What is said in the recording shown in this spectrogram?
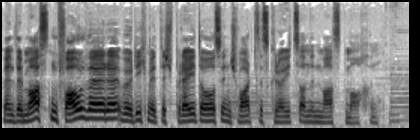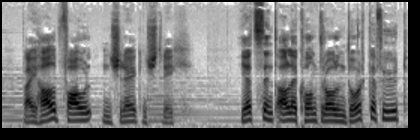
Wenn der Masten faul wäre, würde ich mit der Spraydose ein schwarzes Kreuz an den Mast machen. Bei halb faul einen schrägen Strich. Jetzt sind alle Kontrollen durchgeführt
